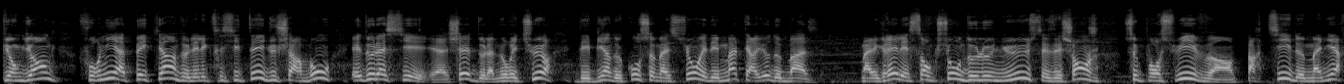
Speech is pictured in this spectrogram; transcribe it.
Pyongyang fournit à Pékin de l'électricité, du charbon et de l'acier et achète de la nourriture, des biens de consommation et des matériaux de base. Malgré les sanctions de l'ONU, ces échanges se poursuivent en partie de manière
